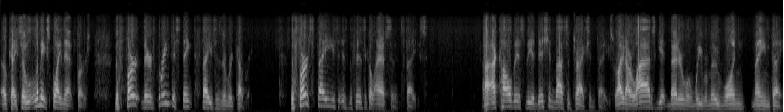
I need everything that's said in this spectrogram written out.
Okay, so let me explain that first. The first, there are three distinct phases of recovery. The first phase is the physical abstinence phase. I call this the addition by subtraction phase, right? Our lives get better when we remove one main thing,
